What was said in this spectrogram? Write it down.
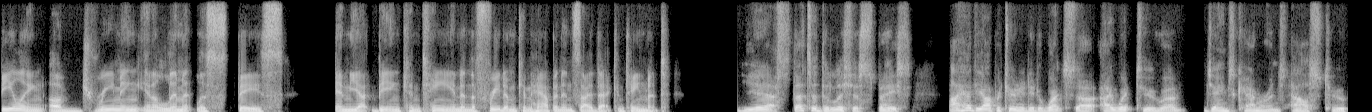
feeling of dreaming in a limitless space and yet being contained, and the freedom can happen inside that containment. Yes, that's a delicious space. I had the opportunity to once, uh, I went to uh, James Cameron's house to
